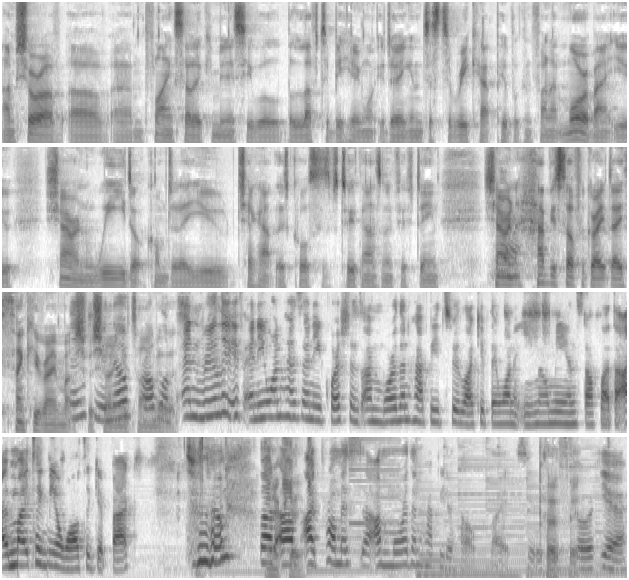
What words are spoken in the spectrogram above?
I'm sure our, our um, flying solo community will, will love to be hearing what you're doing. And just to recap, people can find out more about you. SharonWee.com.au. Check out those courses for 2015. Sharon, Yeah. have yourself a great day. Thank you very much Thank for you, sharing no your time problem. with us. And really, if anyone has any questions, I'm more than happy to like if they want to email me and stuff like that. It might take me a while to get back to them, but um, I promise that I'm more than happy to help. Like seriously. Perfect. So yeah,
